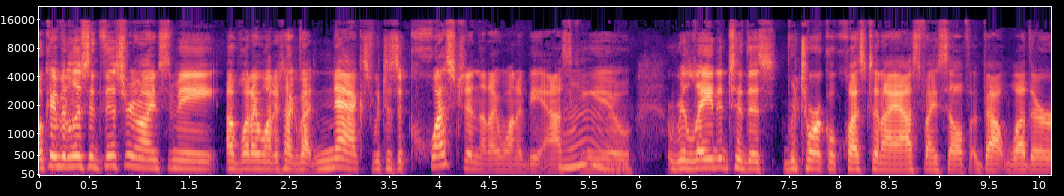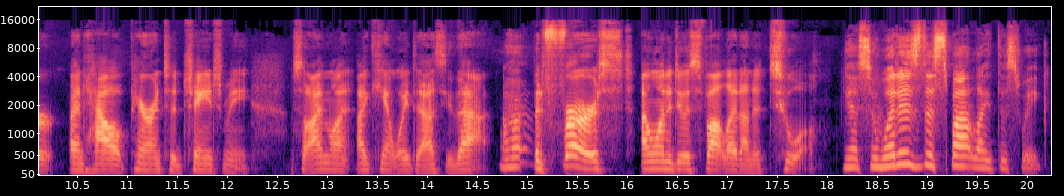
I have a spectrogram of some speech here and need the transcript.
Okay, but listen, this reminds me of what I want to talk about next, which is a question that I want to be asking mm. you related to this rhetorical question I asked myself about whether and how parenthood changed me. So I'm on I can't wait to ask you that. Uh, but first, I want to do a spotlight on a tool. Yeah, so what is the spotlight this week?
